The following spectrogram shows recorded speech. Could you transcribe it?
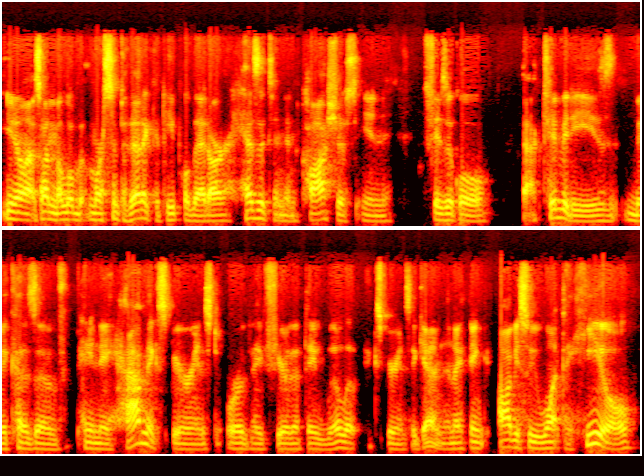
you know, so I'm a little bit more sympathetic to people that are hesitant and cautious in physical activities because of pain they haven't experienced or they fear that they will experience again. And I think obviously we want to heal,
